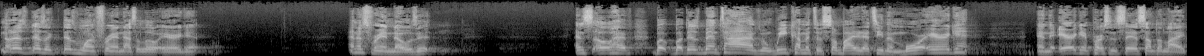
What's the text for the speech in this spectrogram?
you know, there's, there's, a, there's one friend that's a little arrogant, and this friend knows it. And so have, but, but there's been times when we come into somebody that's even more arrogant, and the arrogant person says something like,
